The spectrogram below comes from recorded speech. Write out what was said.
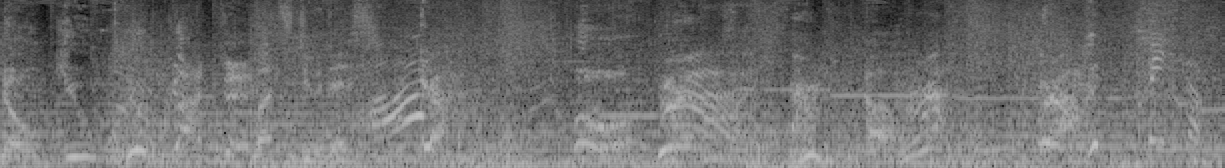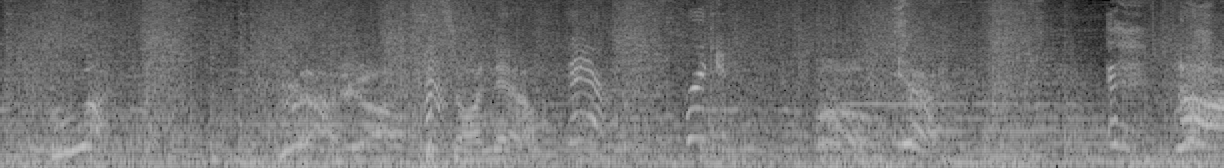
No, you, you got this! Let's do this. It's on now. There! Bring it! Oh, Not uh,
